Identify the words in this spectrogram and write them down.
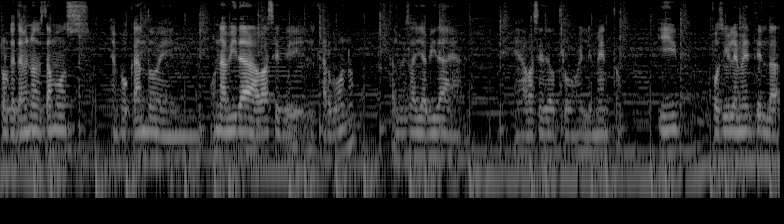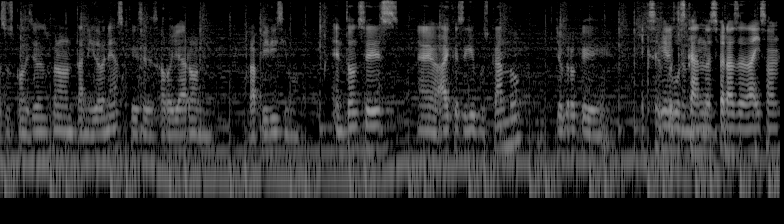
porque también nos estamos enfocando en una vida a base del carbono, tal vez haya vida a base de otro elemento y posiblemente sus condiciones fueron tan idóneas que se desarrollaron rapidísimo. Entonces eh, hay que seguir buscando, yo creo que... Hay que seguir buscando esferas de Dyson.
